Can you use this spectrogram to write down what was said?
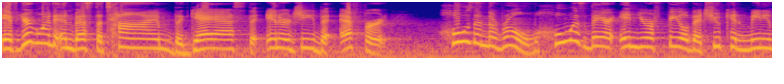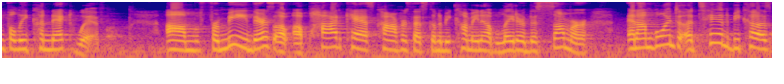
If you're going to invest the time, the gas, the energy, the effort, who's in the room? Who is there in your field that you can meaningfully connect with? Um, for me, there's a, a, podcast conference that's going to be coming up later this summer And I'm going to attend because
